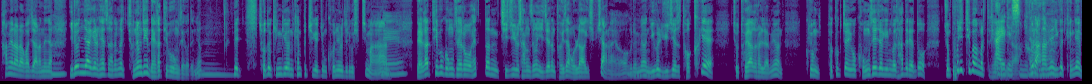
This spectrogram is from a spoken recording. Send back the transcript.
파면하라고 하지 않았느냐 음. 이런 이야기를 해서 하는 건 전형적인 네가티브 공세거든요. 음. 근데 저도 김기현 캠프 측에 좀 권유를 드리고 싶지만 네. 네가티브 공세로 했던 지지율 상승은 이제는 더 이상 올라가기 쉽지 않아요. 음. 그러면 이걸 유지해서 더 크게 좀 도약을 하려면 좀 적극적이고 공세적인 걸 하더라도 좀 포지티브한 걸 해야 됩니다. 알겠습니다. 그걸 안 하면 이거 굉장히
